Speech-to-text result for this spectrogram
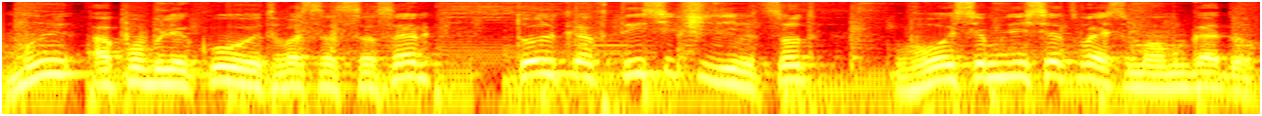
«Мы» опубликуют в СССР только в 1988 году.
